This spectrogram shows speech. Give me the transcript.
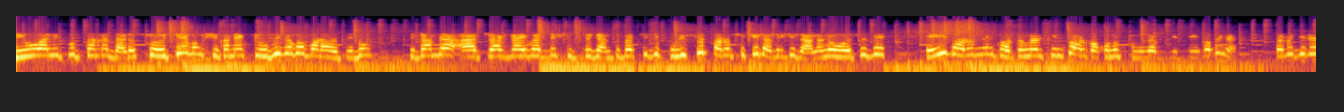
নিউ আলিপুর থানার দ্বারস্থ হয়েছে এবং সেখানে একটি অভিযোগও করা হয়েছে এবং সেটা আমরা ট্রাক ড্রাইভারদের সূত্রে জানতে পারছি যে পুলিশের তরফ থেকে তাদেরকে জানানো হয়েছে যে এই ধরনের ঘটনার কিন্তু আর কখনো পুনরাবৃত্তি হবে না। তবে যেটা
